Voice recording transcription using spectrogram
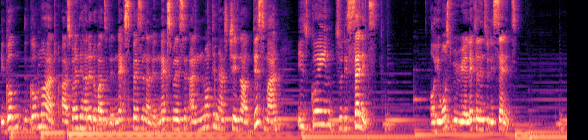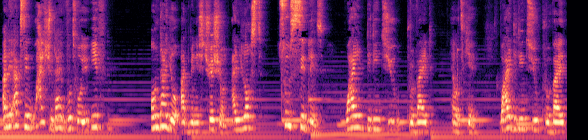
The, gov- the governor had, has currently handed over to the next person and the next person, and nothing has changed. Now, this man is going to the Senate, or he wants to be re-elected into the Senate. And they asked him, Why should I vote for you if under your administration I lost two siblings? Why didn't you provide health care? Why didn't you provide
